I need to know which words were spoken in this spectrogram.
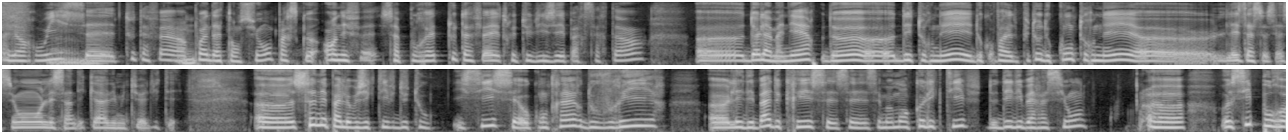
Alors oui, euh, c'est tout à fait un mm. point d'attention parce que en effet, ça pourrait tout à fait être utilisé par certains euh, de la manière de euh, détourner, plutôt de contourner euh, les associations, les syndicats, les mutualités. ce n'est pas l'objectif du tout. Ici, c'est au contraire d'ouvrir les débats, de créer ces, moments collectifs de délibération, aussi pour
